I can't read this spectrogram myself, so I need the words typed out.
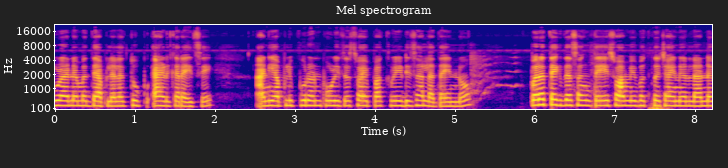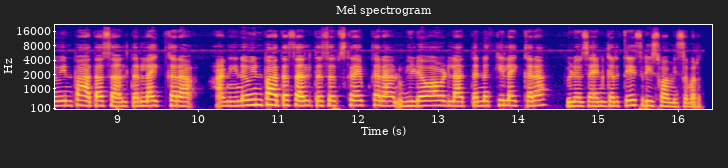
गुळाण्यामध्ये आपल्याला तूप ॲड करायचे. आणि आपली पुरणपोळीचा स्वयंपाक रेडी झाला ताईंनो. परत एकदा सांगते स्वामी भक्त चॅनलला नवीन पाहत असाल तर लाईक करा. आणि नवीन पाहत असाल तर सबस्क्राईब करा. व्हिडिओ आवडला तर नक्की लाईक करा. व्हिडिओचा एंड करते. श्री स्वामी समर्थ.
